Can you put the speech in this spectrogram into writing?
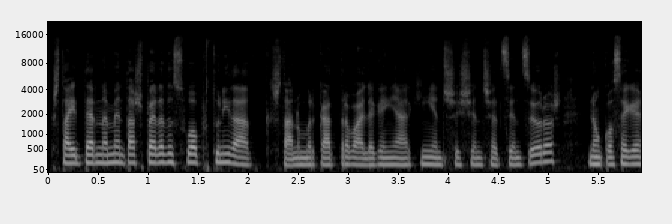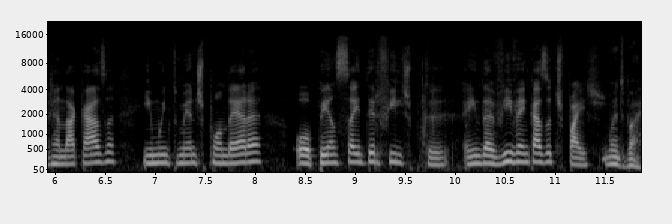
que está eternamente à espera da sua oportunidade, que está no mercado de trabalho a ganhar 500, 600, 700 euros, não consegue arrendar a casa e muito menos pondera ou pensa em ter filhos, porque ainda vive em casa dos pais. Muito bem.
